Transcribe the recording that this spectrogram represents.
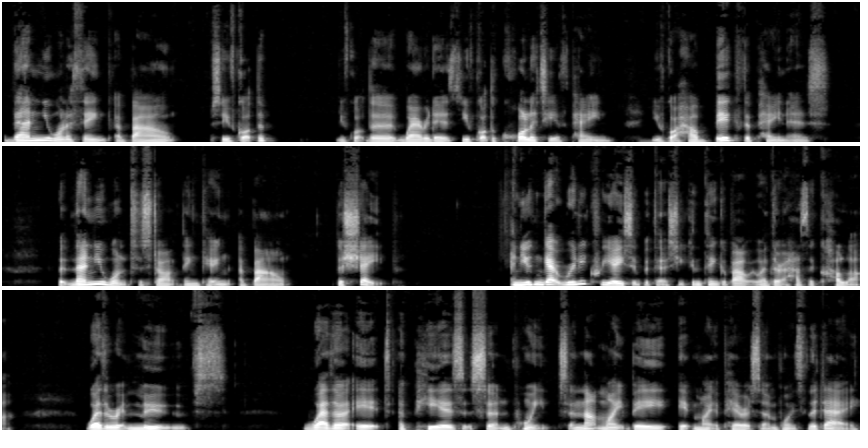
Then you want to think about so you've got the you've got the where it is, you've got the quality of pain, you've got how big the pain is, but then you want to start thinking about the shape. And you can get really creative with this. You can think about whether it has a color, whether it moves, whether it appears at certain points. And that might be, it might appear at certain points of the day,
